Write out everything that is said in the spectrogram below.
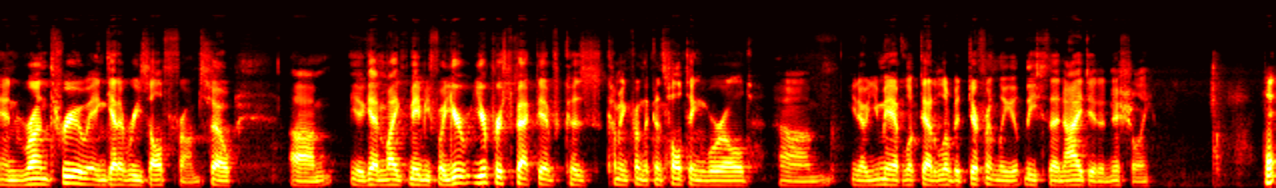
and run through and get a result from. So um, again, Mike, maybe for your your perspective, because coming from the consulting world, um, you know, you may have looked at a little bit differently, at least than I did initially. Th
